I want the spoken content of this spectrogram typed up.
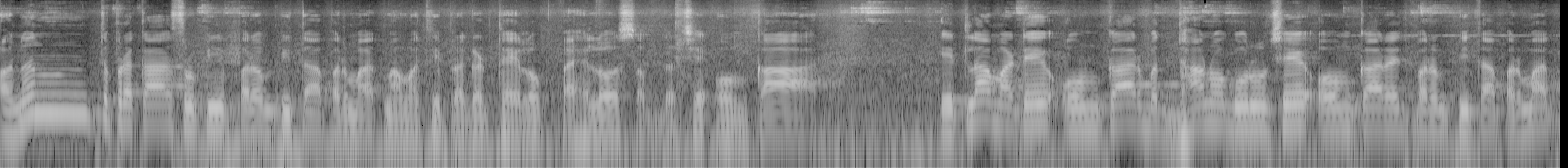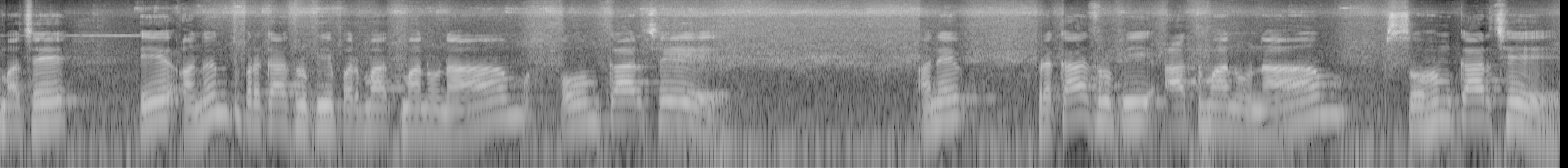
અનંત પ્રકાશરૂપી પરમપિતા પરમાત્મામાંથી પ્રગટ થયેલો પહેલો શબ્દ છે ઓમકાર. એટલા માટે ઓમકાર બધાનો ગુરુ છે, ઓમકાર જ પરમપિતા પરમાત્મા છે. એ અનંત પ્રકાશરૂપી પરમાત્માનું નામ ઓમકાર છે. અને પ્રકાશરૂપી આત્માનું નામ સોહમકાર છે.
